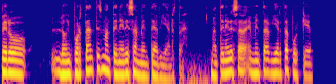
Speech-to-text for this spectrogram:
pero lo importante es mantener esa mente abierta, mantener esa mente abierta porque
